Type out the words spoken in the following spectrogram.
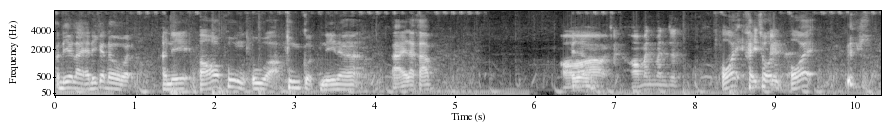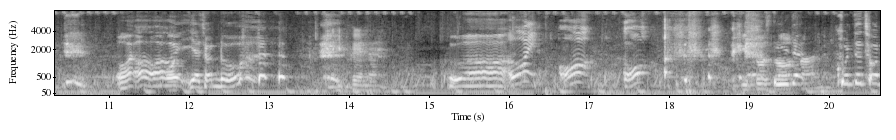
อันนี้อะไร อันนี้กระโดด อันนี้อ๋อพุ่งอ้วพุ่งกดนี้นะฮะตายแล้วครับ อ๋อไปยังอ๋อ มัน มันจะ โอ้ยใครชน โอ้ย โอ้ยโอ้ยโอ้ยโอ้ยอย่าชนหนูเห็นเพื่อนได้ ว้าโอ้ยโอ้โอ้ยูทูสโลคุณว์จะคุณจะชน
